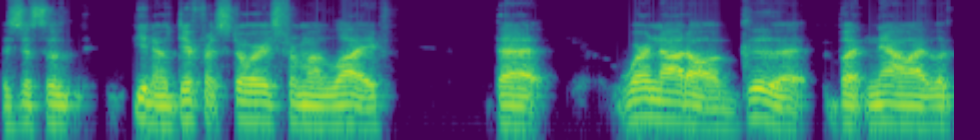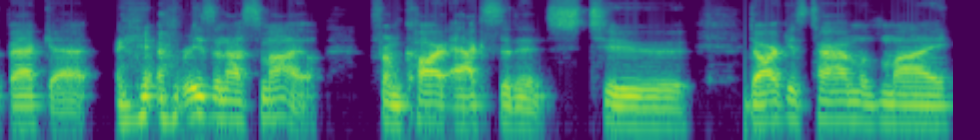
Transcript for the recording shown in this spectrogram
it's just a you know different stories from my life that we're not all good, but now I look back at a reason I smile from car accidents to darkest time of my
